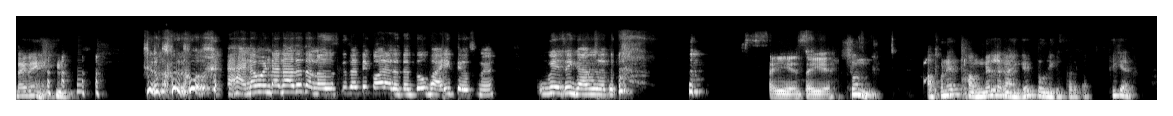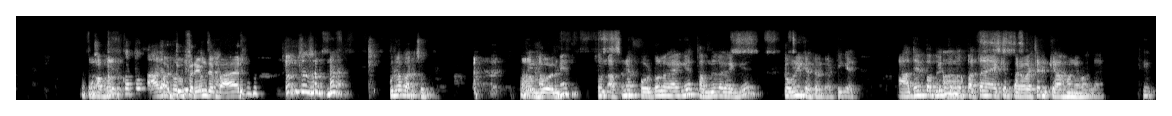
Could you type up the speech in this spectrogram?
नहीं नहीं। रुको रुको हैना मंटाना आता था ना उसके साथ एक और आता था दो भाई थे उसमें। वो भी ऐसे ही गायब हो जाता था। सही है सही है। सुन अपने थंबनेल लगाएँगे टोनी कक्कर का ठीक है? पब्लिक को तो आधा और तू फ्रेम से बाहर। सुन सुन सुन ना पूरा बात सुन। हाँ, अपने सुन अपने फ़ोटो लगाएँगे थंबनेल लगाएँगे टोनी कक्कर का ठीक है? आधे पब्लिक को तो हाँ। पता है कि प्रवचन क्या होने वाला है ठीक?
